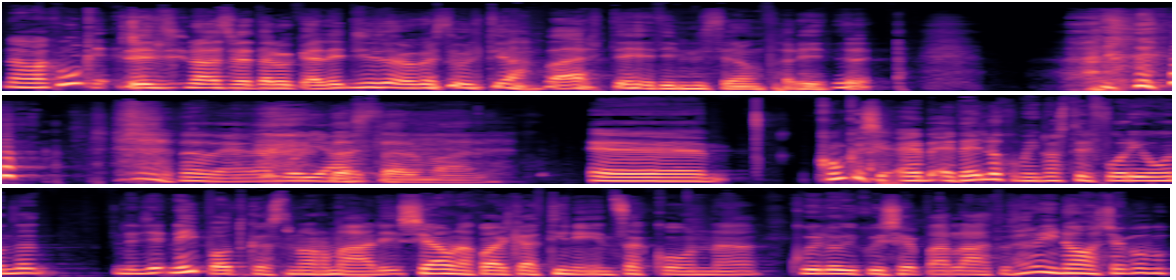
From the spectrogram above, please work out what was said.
No, ma comunque cioè, Leggi- no, aspetta Luca, leggi solo quest'ultima parte e dimmi se non fa ridere. vabbè, è una Da boiata. star male. Eh, comunque sì, è, è bello come i nostri fuori onda negli- nei podcast normali si ha una qualche attinenza con quello di cui si è parlato. Da noi no, cioè proprio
